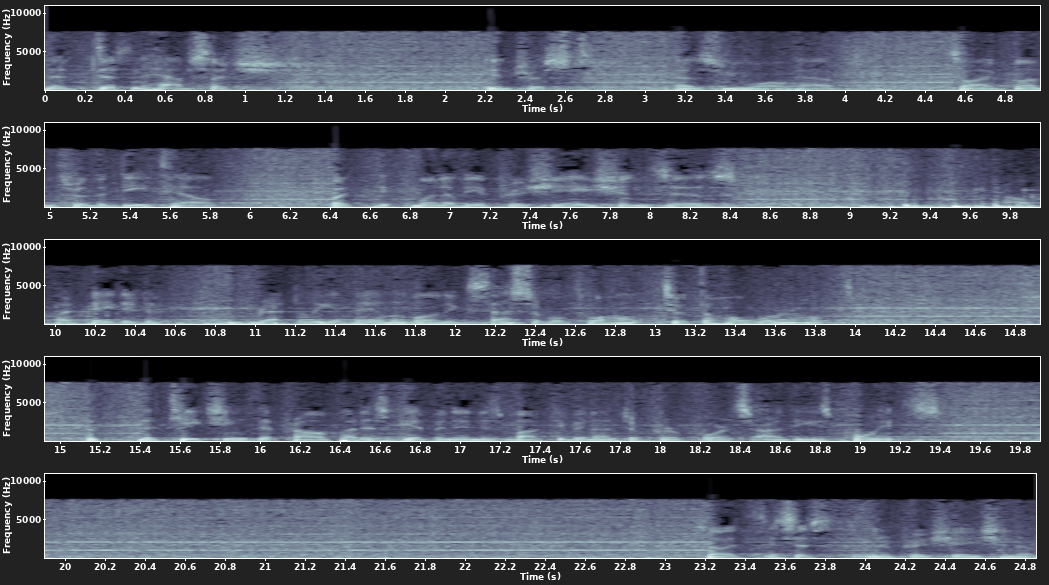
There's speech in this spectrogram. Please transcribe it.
that doesn't have such interest as you all have. So I've gone through the detail, but one of the appreciations is Prabhupada made it readily available and accessible to all to the whole world. The, the teachings that Prabhupada has given in his Bhaktivedanta purports are these points. So it's, it's just an appreciation of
